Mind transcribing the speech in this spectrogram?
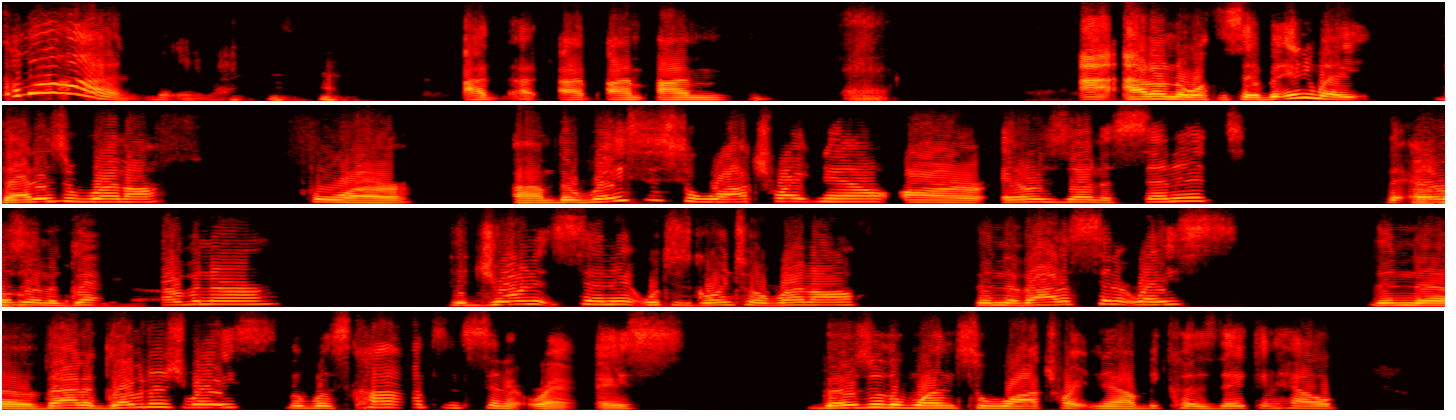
Come on. But anyway, I, I, I I'm I'm I, I don't know what to say. But anyway, that is a runoff for um, the races to watch right now are Arizona Senate, the oh, Arizona oh, yeah. governor, the Joint Senate, which is going to a runoff, the Nevada Senate race, the Nevada governor's race, the Wisconsin Senate race. Those are the ones to watch right now because they can help.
